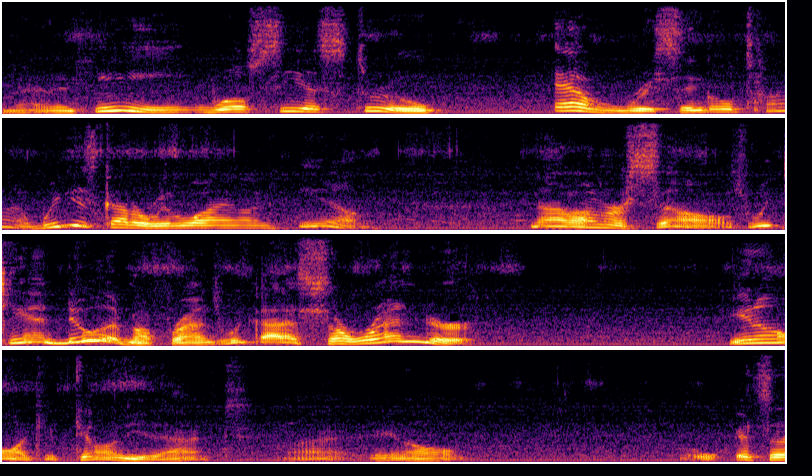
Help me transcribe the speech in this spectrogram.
Amen. And He will see us through every single time. We just got to rely on Him, not on ourselves. We can't do it, my friends. We got to surrender. You know, I keep telling you that. You know, it's a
